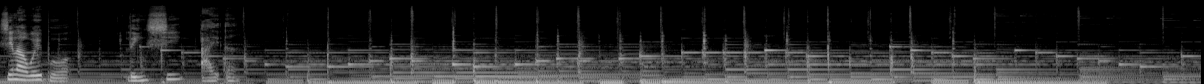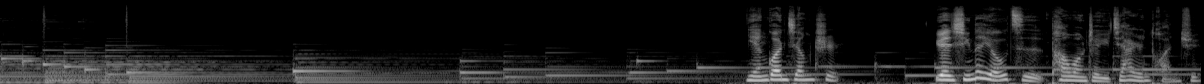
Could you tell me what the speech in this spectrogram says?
新浪微博：林夕 in。年关将至，远行的游子盼望着与家人团聚。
